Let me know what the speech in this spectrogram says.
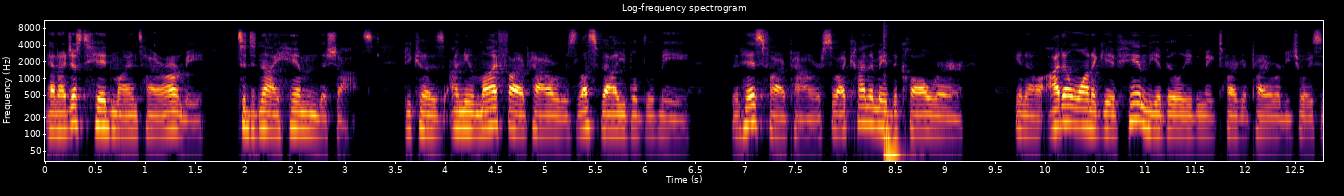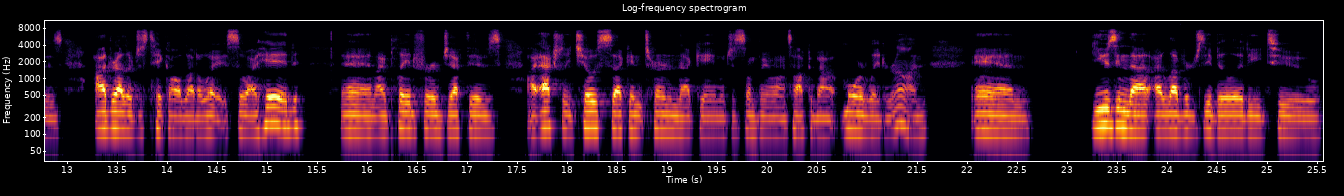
and I just hid my entire army to deny him the shots because I knew my firepower was less valuable to me than his firepower. So I kind of made the call where, you know, I don't want to give him the ability to make target priority choices. I'd rather just take all that away. So I hid and I played for objectives. I actually chose second turn in that game, which is something I want to talk about more later on. And using that, I leveraged the ability to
